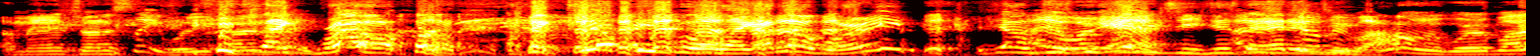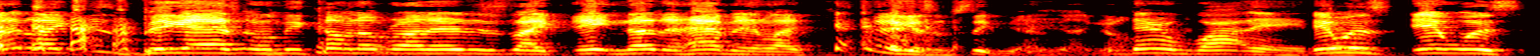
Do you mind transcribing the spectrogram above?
"A man trying to sleep." What are you trying It's to like, say? bro, I kill people. Like, I'm not worried. Yo, I just ain't the worried- yeah. energy, just I the just kill energy. people. I don't worry about it. Like this big ass gonna be coming up around there, just like ain't nothing happening. Like, we gotta get some sleep, guys. Gotta go. They're wild. Hey, It they're- was it was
